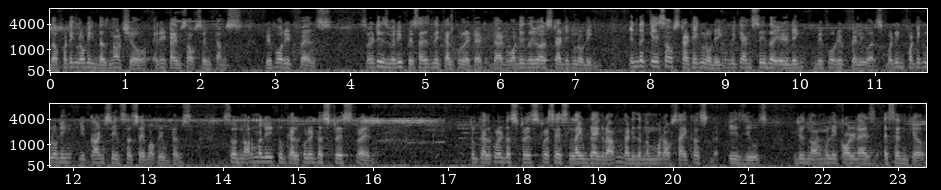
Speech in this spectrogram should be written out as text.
the fatigue loading does not show any types of symptoms before it fails. So it is very precisely calculated that what is the your static loading. In the case of static loading, we can see the yielding before it failures. But in fatigue loading, you can't see such type of symptoms. So normally to calculate the stress strain, to calculate the stress stresses life diagram, that is the number of cycles is used, which is normally called as SN curve.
